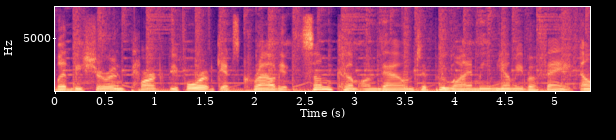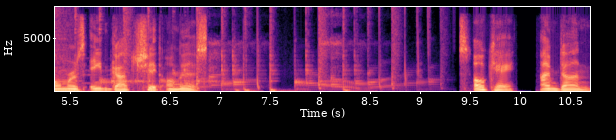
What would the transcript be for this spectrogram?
But be sure and park before it gets crowded. Some come on down to Poo I mean Yummy Buffet. Elmer's ain't got shit on this. Okay, I'm done.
